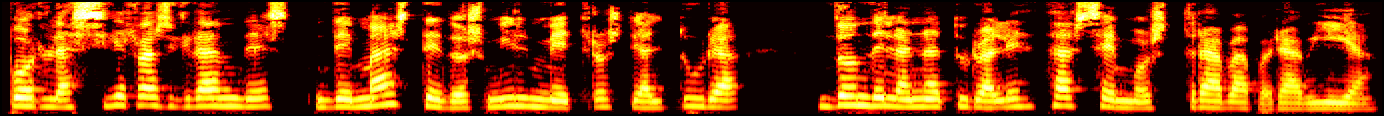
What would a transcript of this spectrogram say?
por las sierras grandes de más de dos mil metros de altura donde la naturaleza se mostraba bravía.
